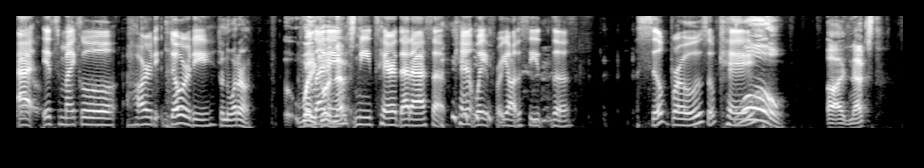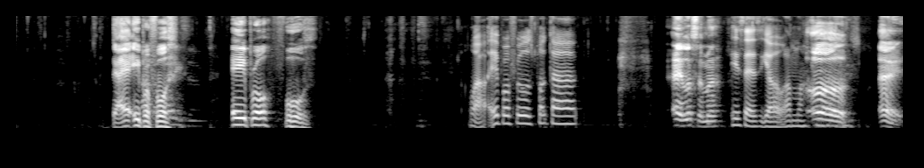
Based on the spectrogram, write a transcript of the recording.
at It's Michael Hardy Doherty Turn the water on. for Wait, go to letting next. me tear that ass up. Can't wait for y'all to see the Silk Bros. Okay. Whoa. All right, next. Yeah, April Fools. April Fools. Wow, April Fool's Puck Talk. Hey, listen, man. He says, "Yo, I'm lost." Uh, hey,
